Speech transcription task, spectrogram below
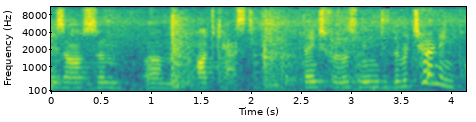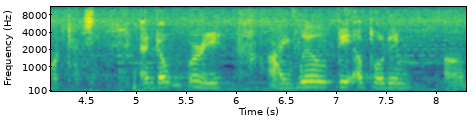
is awesome um, podcast. Thanks for listening to the returning podcast. And don't worry, I will be uploading. Um,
